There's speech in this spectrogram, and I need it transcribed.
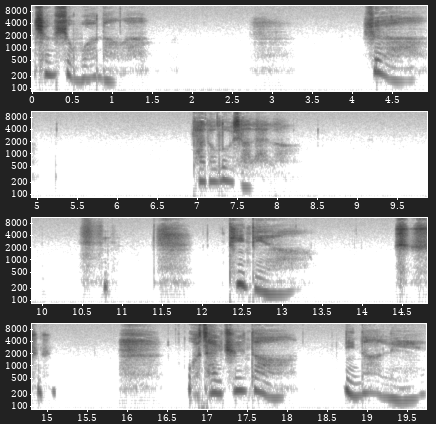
真是窝囊啊！是啊，他都录下来了。弟弟啊，我才知道，你那里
